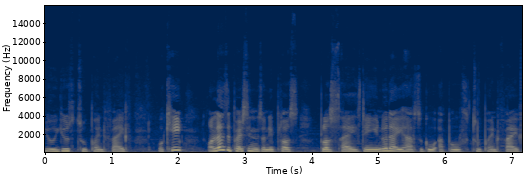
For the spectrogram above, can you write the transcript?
you use 2.5. Okay, unless the person is on a plus plus size then you know that you have to go above 2.5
